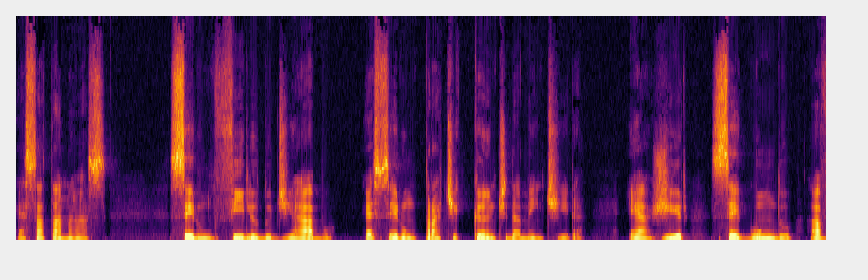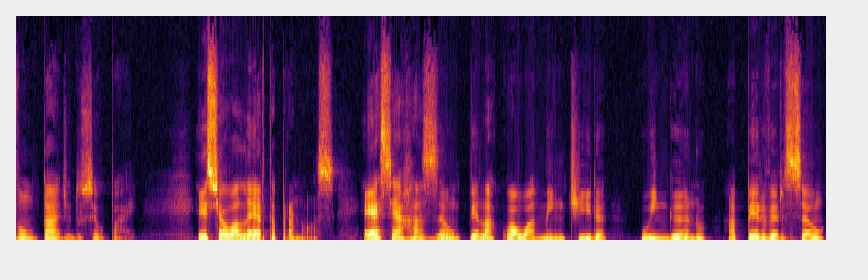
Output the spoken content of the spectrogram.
é Satanás. Ser um filho do diabo é ser um praticante da mentira, é agir segundo a vontade do seu pai. Este é o alerta para nós. Essa é a razão pela qual a mentira, o engano, a perversão,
